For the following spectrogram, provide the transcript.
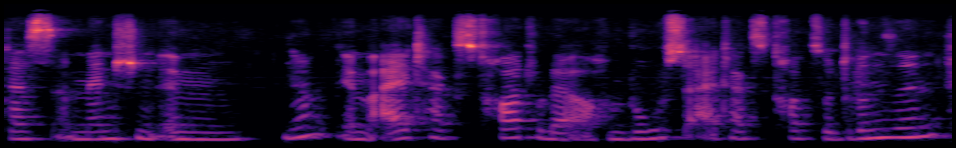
dass Menschen im, ne, im Alltagstrott oder auch im Berufsalltagstrott so drin sind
